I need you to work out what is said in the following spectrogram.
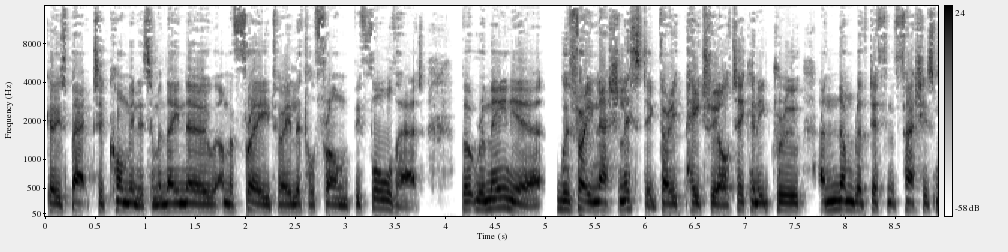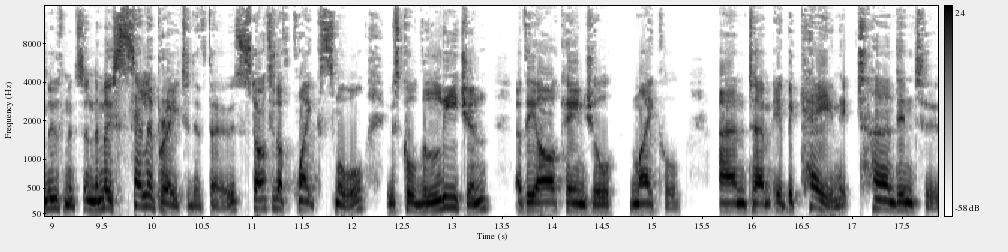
goes back to communism and they know, I'm afraid, very little from before that. But Romania was very nationalistic, very patriotic, and it grew a number of different fascist movements. And the most celebrated of those started off quite small. It was called the Legion of the Archangel Michael and um, it became, it turned into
